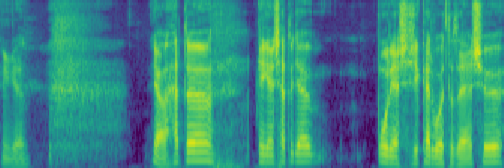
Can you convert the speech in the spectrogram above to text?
Igen. Ja, hát igen, és hát ugye óriási siker volt az első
